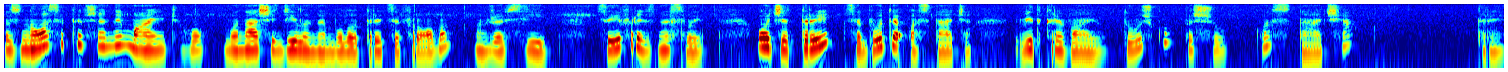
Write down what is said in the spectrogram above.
Зносити вже немає чого, бо наше ділене було трицифровим, ми вже всі цифри знесли. Отже, 3 це буде остача. Відкриваю дужку, пишу остача 3.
